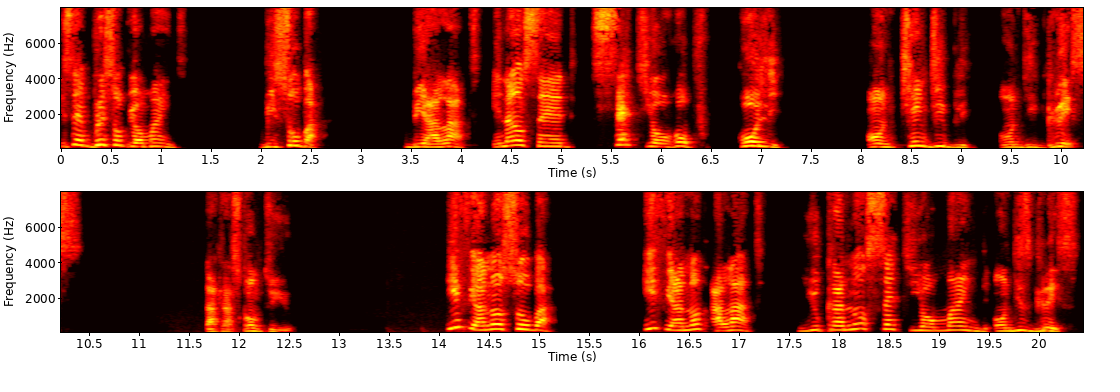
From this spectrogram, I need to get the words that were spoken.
He said, brace up your mind. Be sober be alert. He now said, set your hope wholly, unchangeably on the grace that has come to you. If you are not sober, if you are not alert, you cannot set your mind on this grace.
